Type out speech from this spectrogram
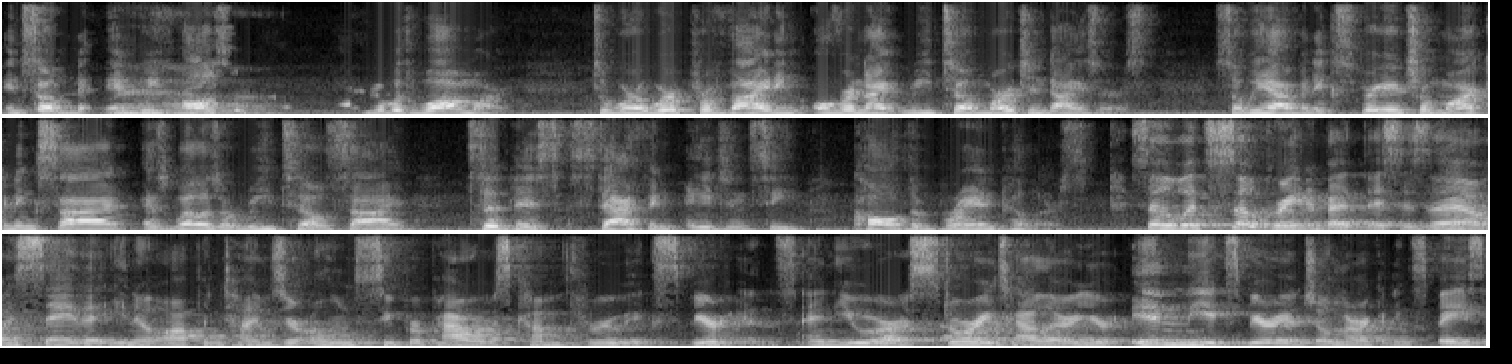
And so, and we've also partnered with Walmart to where we're providing overnight retail merchandisers. So we have an experiential marketing side as well as a retail side to this staffing agency called the Brand Pillars. So what's so great about this is I always say that you know oftentimes your own superpowers come through experience and you are a storyteller you're in the experiential marketing space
